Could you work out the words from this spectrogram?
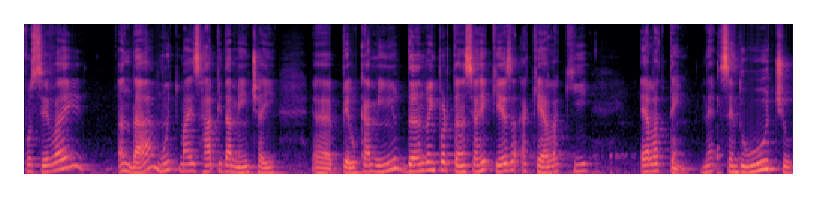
Você vai andar muito mais rapidamente aí é, pelo caminho, dando a importância à riqueza, aquela que ela tem, né? sendo útil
